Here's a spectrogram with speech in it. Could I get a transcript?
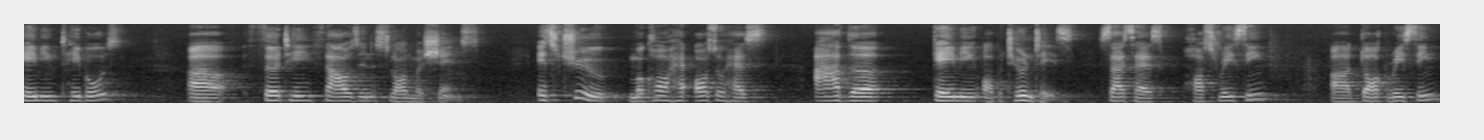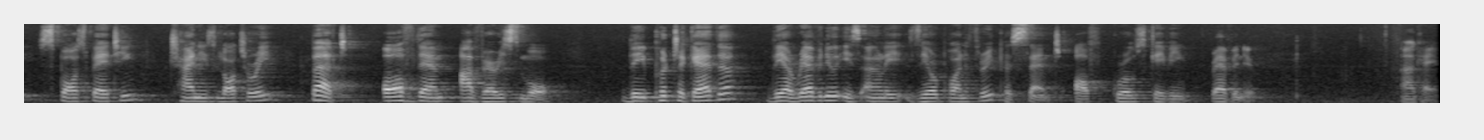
gaming tables, uh, 13,000 slot machines. It's true, Macau ha also has other gaming opportunities, such as horse racing, uh, dog racing, sports betting, Chinese lottery, but all of them are very small. They put together, their revenue is only 0.3% of gross gaming revenue. Okay.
